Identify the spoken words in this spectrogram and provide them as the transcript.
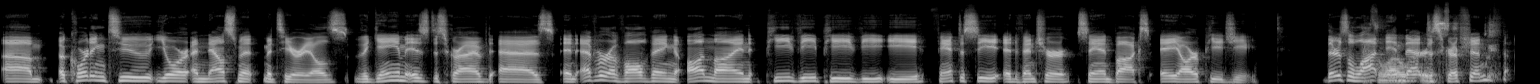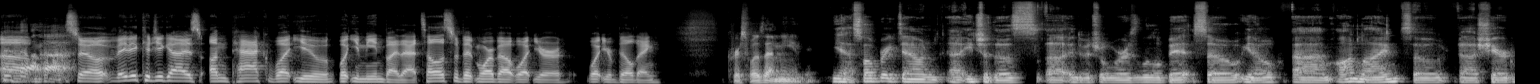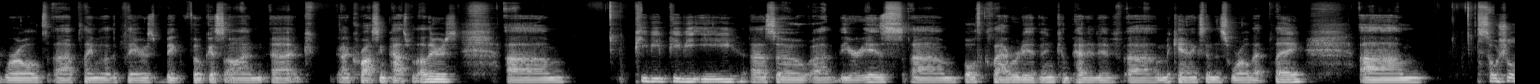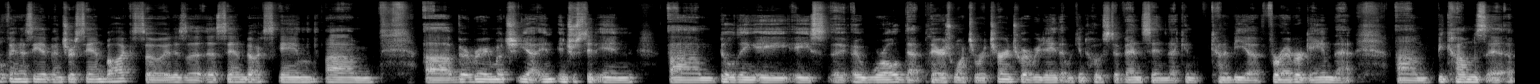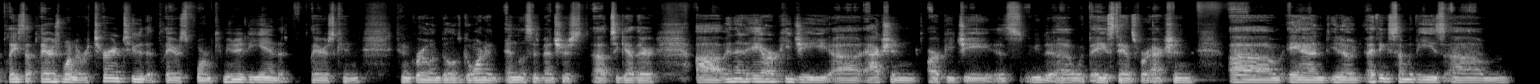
um, according to your announcement materials, the game is described as an ever evolving online PvPvE fantasy adventure sandbox ARPG. There's a lot, a lot in that words. description. Um, so maybe could you guys unpack what you what you mean by that? Tell us a bit more about what you're what you're building. Chris, what does that mean? Yeah, so I'll break down uh, each of those uh, individual words a little bit. So, you know, um, online, so uh, shared world, uh, playing with other players, big focus on uh, c- crossing paths with others. Um, PvPvE, uh, so uh, there is um, both collaborative and competitive uh, mechanics in this world at play. Um, social fantasy adventure sandbox. So it is a, a sandbox game. Um, uh, very, very much, yeah, in, interested in um, building a, a, a, world that players want to return to every day, that we can host events in, that can kind of be a forever game that um, becomes a, a, place that players want to return to, that players form community in, that players can can grow and build, go on endless adventures uh, together. Uh, and then ARPG, uh, action RPG is uh, what the A stands for, action. Um, and you know, I think some of these um,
